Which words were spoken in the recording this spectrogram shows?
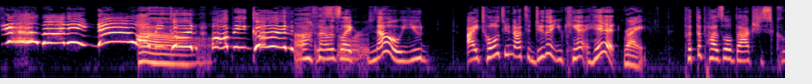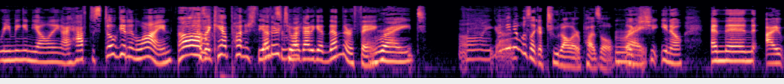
No, mommy, no! I'll be good. I'll be good. Oh, ah, and I was like, worst. no, you. I told you not to do that. You can't hit Right. put the puzzle back. She's screaming and yelling. I have to still get in line ah. Oh, because I can't punish the other two. I got to get them their thing. Right. Oh my god. I mean, it was like a two dollar puzzle, Like Right. she, you know. And then I,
